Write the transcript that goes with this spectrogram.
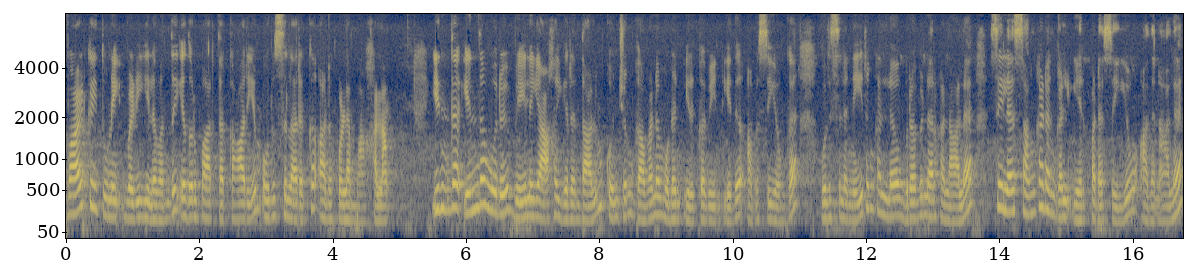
வாழ்க்கை துணை வழியில் வந்து எதிர்பார்த்த காரியம் ஒரு சிலருக்கு அனுகூலமாகலாம். இந்த எந்த ஒரு வேலையாக இருந்தாலும் கொஞ்சம் கவனமுடன் இருக்க வேண்டியது அவசியங்க. ஒரு சில நேரங்களில் உறவினர்களால் சில சங்கடங்கள் ஏற்பட செய்யும். அதனால்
